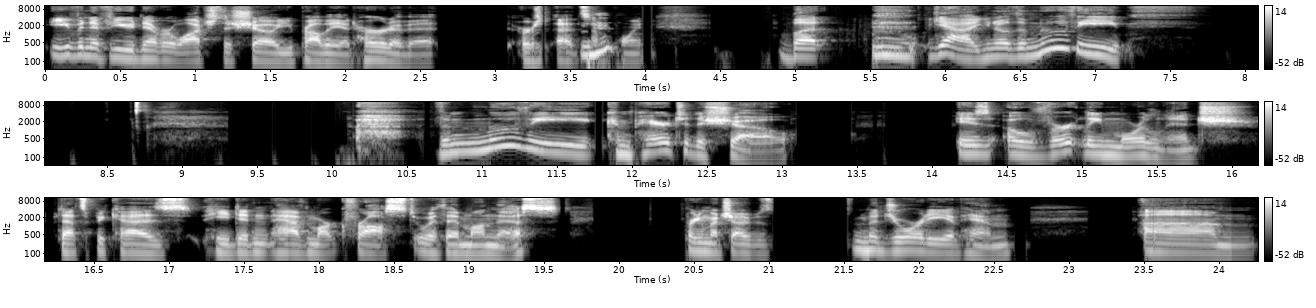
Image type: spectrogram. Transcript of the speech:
even if you never watched the show, you probably had heard of it or at some point. But yeah, you know the movie. The movie compared to the show is overtly more Lynch. That's because he didn't have Mark Frost with him on this. Pretty much, I was majority of him. Um,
